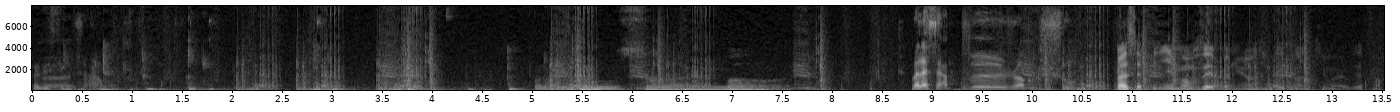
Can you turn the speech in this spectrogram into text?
Pas des euh, sticks j'ai rien, mec. Toi, on a rien. Nous sommes morts. Bah là, c'est un peu genre chaud. Bah, c'est fini. Moi, vous avez prévenu. Hein, si vous êtes dans un team, ouais, vous êtes morts.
